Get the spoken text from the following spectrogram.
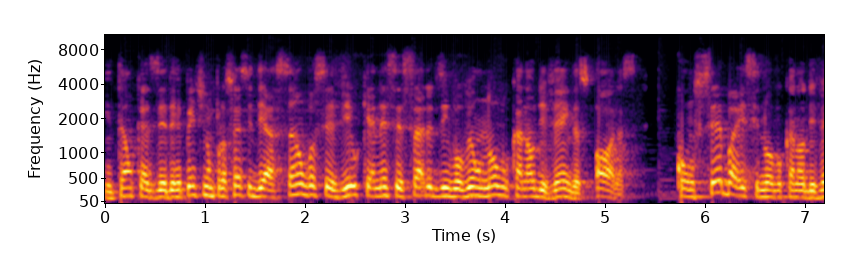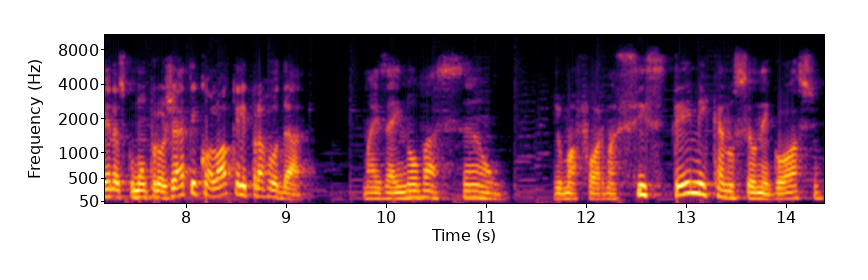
Então, quer dizer, de repente, num processo de ação, você viu que é necessário desenvolver um novo canal de vendas. Horas, conceba esse novo canal de vendas como um projeto e coloque ele para rodar. Mas a inovação, de uma forma sistêmica no seu negócio,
